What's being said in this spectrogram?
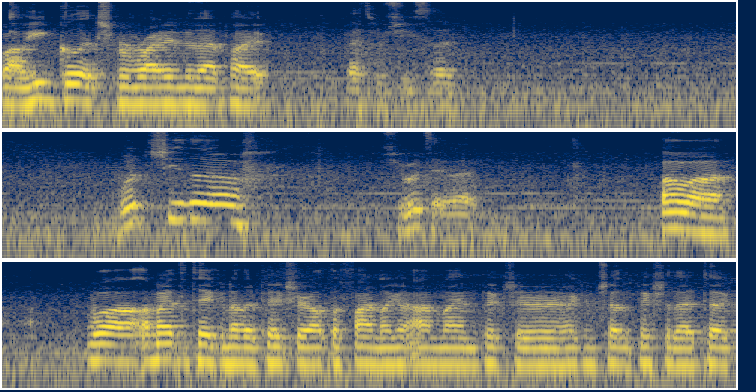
Wow, he glitched right into that pipe. That's what she said. Would she though? She would say that. Oh, uh, well, I might have to take another picture. I'll have to find like an online picture. I can show the picture that I took.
